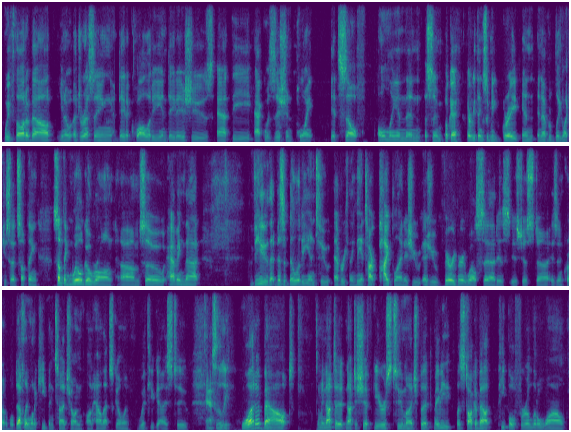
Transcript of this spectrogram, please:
we've thought about, you know, addressing data quality and data issues at the acquisition point itself only and then assume okay everything's going to be great and inevitably like you said something something will go wrong um, so having that view that visibility into everything. The entire pipeline as you as you very very well said is is just uh, is incredible. Definitely want to keep in touch on on how that's going with you guys too. Absolutely. What about i mean not to not to shift gears too much but maybe let's talk about people for a little while.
